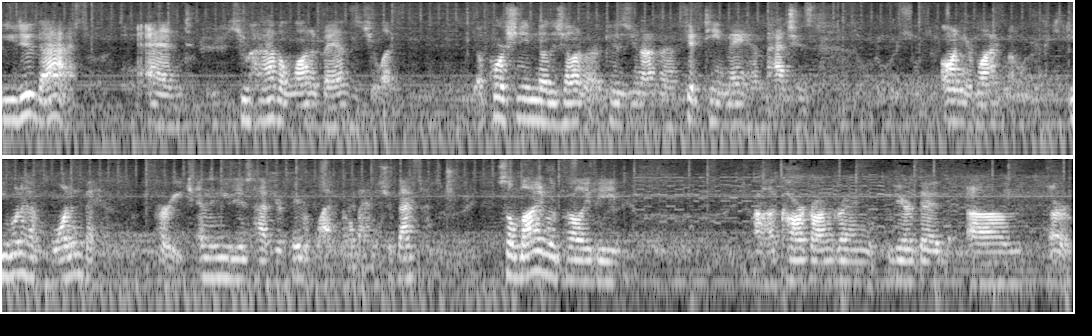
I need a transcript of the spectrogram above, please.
you do that, and you have a lot of bands that you like. Of course, you need to know the genre because you're not going to have 15 Mayhem patches on your black metal. You want to have one band per each, and then you just have your favorite black metal band as your back patch. So mine would probably be uh, Carach Angren, um, or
